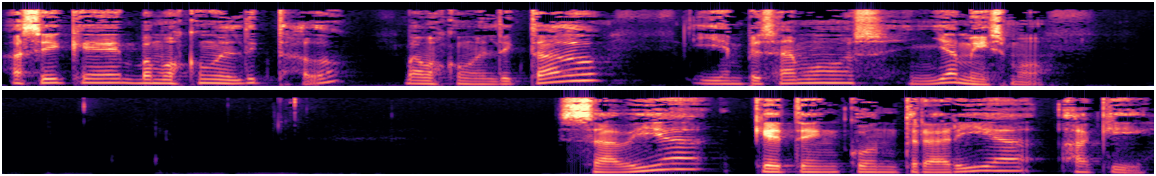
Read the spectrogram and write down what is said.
Así que vamos con el dictado, vamos con el dictado y empezamos ya mismo. Sabía que te encontraría aquí.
